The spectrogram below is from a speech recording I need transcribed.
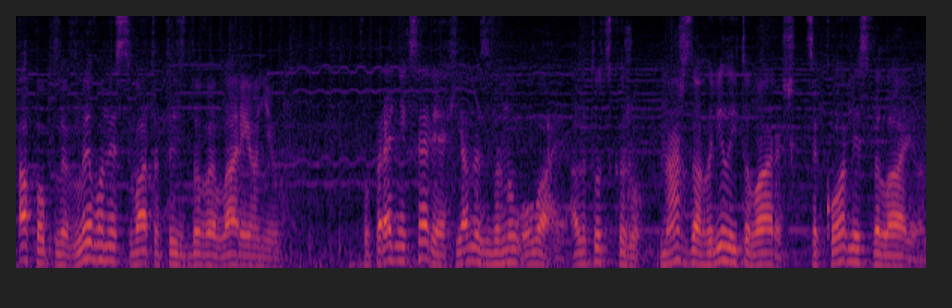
А попливли вони свататись до Веларіонів. Попередніх серіях я не звернув уваги, але тут скажу: наш загорілий товариш це Корліс Веларіон.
